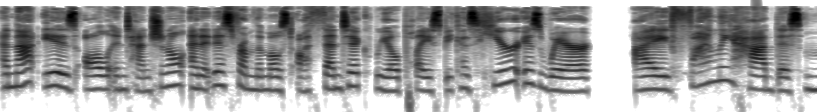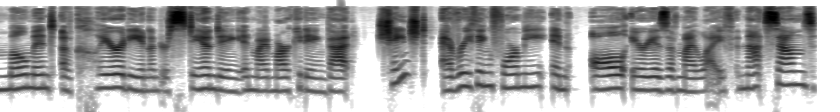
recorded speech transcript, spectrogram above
And that is all intentional. And it is from the most authentic, real place because here is where I finally had this moment of clarity and understanding in my marketing that changed everything for me in all areas of my life. And that sounds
